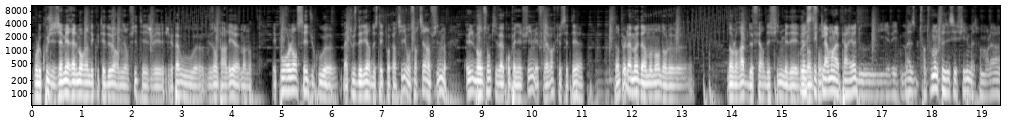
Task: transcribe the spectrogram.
pour le coup, j'ai jamais réellement rien d'écouté d'eux hormis en fit et je vais, vais pas vous, euh, en parler euh, maintenant. Et pour lancer du coup euh, bah, tout ce délire de State Property, ils vont sortir un film et une bande son qui va accompagner le film. Et il faut savoir que c'était un peu la mode à un moment dans le dans le rap de faire des films et des, des Ouais, bandes c'était clairement la période où il y avait masse... enfin tout le monde faisait ses films à ce moment-là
